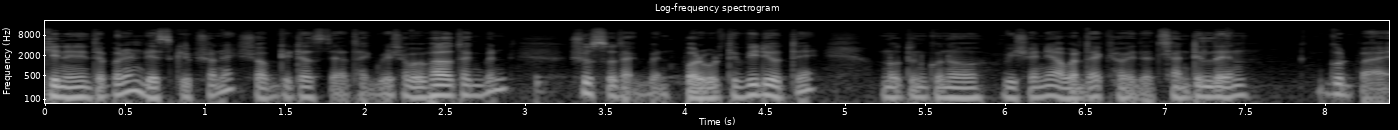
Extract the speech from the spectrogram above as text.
কিনে নিতে পারেন। ডেসক্রিপশনে সব ডিটেলস দেওয়া থাকবে। সবাই ভালো থাকবেন, সুস্থ থাকবেন। পরবর্তী ভিডিওতে নতুন কোনো বিষয় নিয়ে আবার দেখা হয়ে যাচ্ছে। আনটিল দেন গুড বাই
